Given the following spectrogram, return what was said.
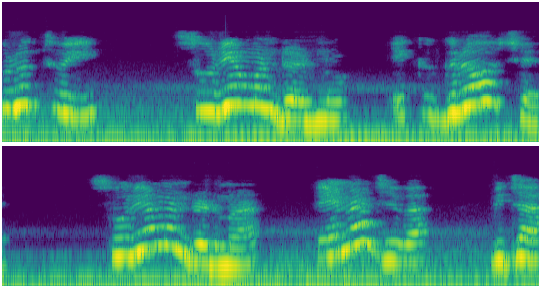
પૃથ્વી સૂર્યમંડળનો એક ગ્રહ છે. સૂર્યમંડળમાં તેના જેવા બીજા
